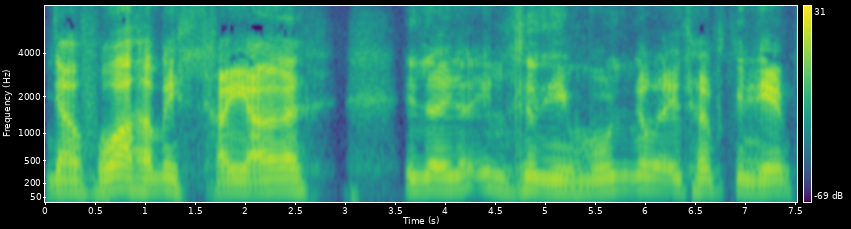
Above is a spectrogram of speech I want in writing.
Davor habe ich drei Jahre in einer inklusiven Wohngemeinschaft gelebt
